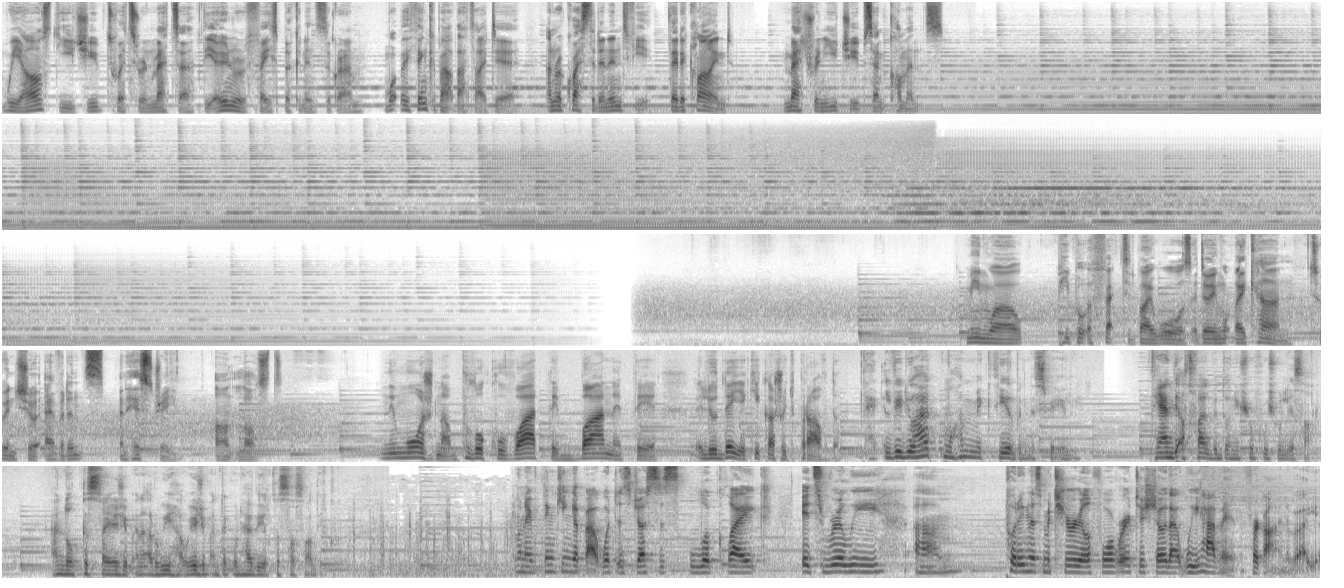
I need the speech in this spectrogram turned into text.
We asked YouTube, Twitter, and Meta, the owner of Facebook and Instagram, what they think about that idea and requested an interview. They declined. Meta and YouTube sent comments. Meanwhile, people affected by wars are doing what they can to ensure evidence and history aren't lost. Не можна блокувати, банити людей, які кажуть правду. الفيديوهات مهمة كثير بالنسبة لي في عندي أطفال بدهم يشوفوا شو اللي صار عندهم قصة يجب أن أرويها ويجب أن تكون هذه القصة صادقة When I'm thinking about what does justice look like, it's really um, putting this material forward to show that we haven't forgotten about you.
